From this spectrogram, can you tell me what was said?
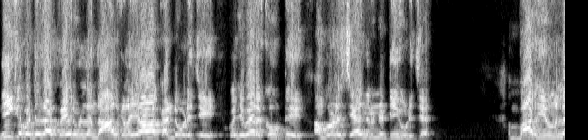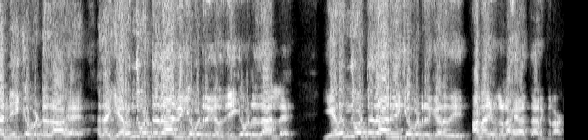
நீக்கப்பட்டதா பெயர் உள்ள அந்த ஆட்களையா கண்டுபிடிச்சு கொஞ்சம் பேரை கூப்பிட்டு அவங்களோட சேர்ந்து நின்று டீ குடிச்சார். பாருங்க இவங்க எல்லாம் நீக்கப்பட்டதாக. அதாவது இறந்து விட்டதா அறிவிக்கப்பட்டிருக்கிறது. நீக்கப்பட்டதா இல்ல. இறந்து விட்டதா அறிவிக்கப்பட்டிருக்கிறது. ஆனா இவங்க எல்லாம் ஹயாத்தா இருக்கிறாங்க.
